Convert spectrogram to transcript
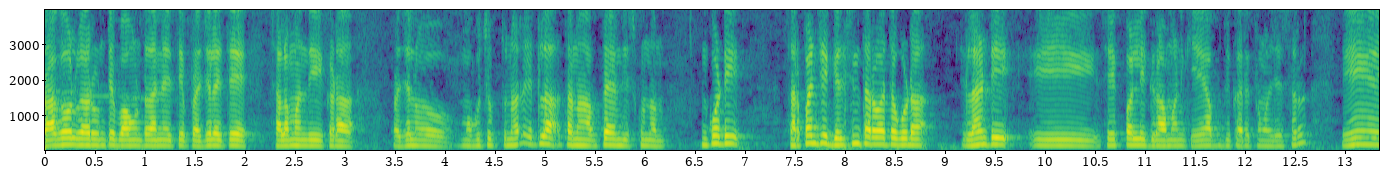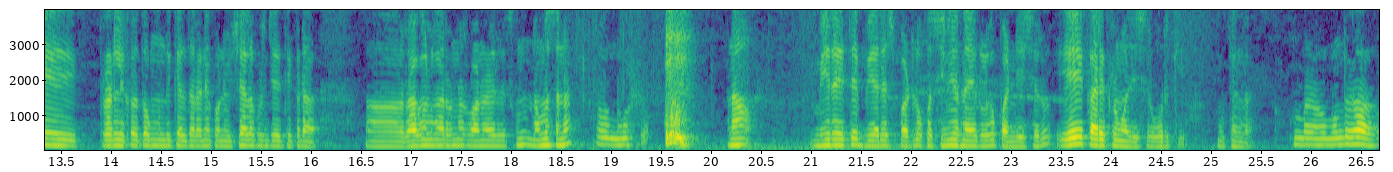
రాఘవుల్ గారు ఉంటే బాగుంటుందని అయితే ప్రజలైతే చాలామంది ఇక్కడ ప్రజలు మొగ్గు చూపుతున్నారు. ఇట్లా తన అభిప్రాయం తీసుకుందాం. ఇంకోటి సర్పంచ్ గెలిచిన తర్వాత కూడా ఇలాంటి ఈ శేక్పల్లి గ్రామానికి ఏ అభివృద్ధి కార్యక్రమాలు చేస్తారు? ఏ ప్రణాళికతో ముందుకెళ్తారనే కొన్ని విషయాల గురించి అయితే ఇక్కడ రాఘవుల్ గారు ఉన్నారు వాడిని తెలుసుకుందాం. నమస్తే అన్న. నమస్తే. అన్న మీరైతే బీఆర్ఎస్ పార్టీలో ఒక సీనియర్ నాయకులుగా పనిచేశారు. ఏ కార్యక్రమాలు చేశారు ఊరికి ముఖ్యంగా? ముందుగా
